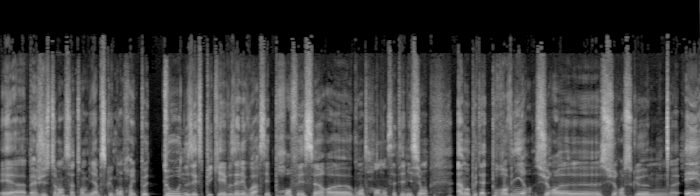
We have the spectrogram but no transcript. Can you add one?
Et euh, bah, justement, ça tombe bien parce que Gontran, il peut tout nous expliquer. Vous allez voir, c'est professeur euh, Gontran dans cette émission. Un mot peut-être pour revenir sur, sur ce que est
